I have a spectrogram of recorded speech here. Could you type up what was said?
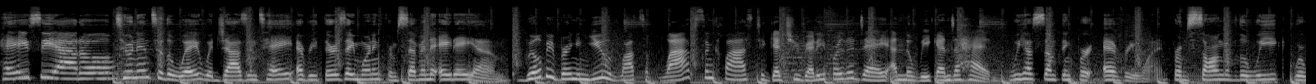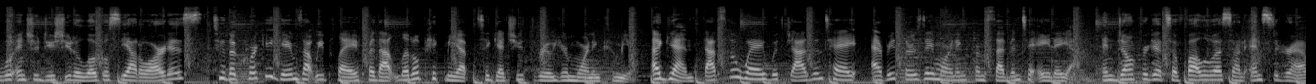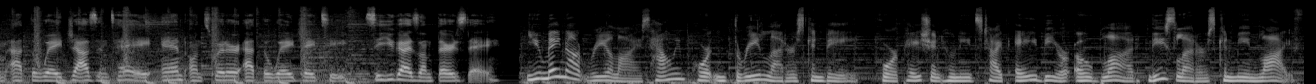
Hey, Seattle! Tune in to The Way with Jazz and Tay every Thursday morning from 7 to 8 a.m. We'll be bringing you lots of laughs and class to get you ready for the day and the weekend ahead. We have something for everyone from Song of the Week, where we'll introduce you to local Seattle artists, to the quirky games that we play for that little pick me up to get you through your morning commute. Again, that's The Way with Jazz and Tay every Thursday morning from 7 to 8 a.m. And don't forget to follow us on Instagram at The Way Jazz and Tay and on Twitter at The Way JT. See you guys on Thursday. You may not realize how important three letters can be. For a patient who needs type A, B, or O blood, these letters can mean life,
